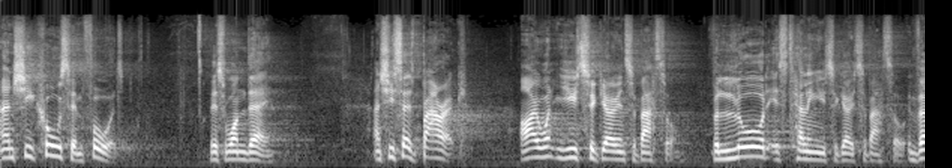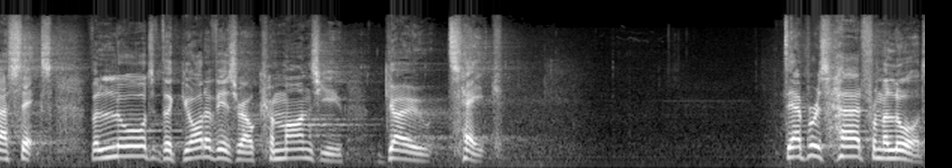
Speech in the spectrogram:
And she calls him forward this one day. And she says, Barak, I want you to go into battle. The Lord is telling you to go to battle. In verse 6, the Lord, the God of Israel, commands you, go take. Deborah's heard from the Lord.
